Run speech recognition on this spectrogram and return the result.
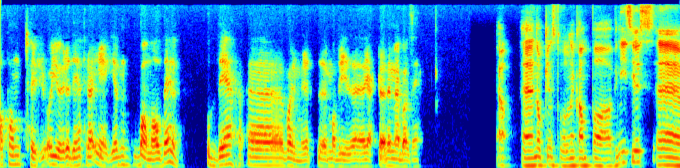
at han tør å gjøre det fra egen banehalvdel. Og det eh, varmer et Madrid-hjerte, det må jeg bare si. Ja, eh, nok en strålende kamp av Venicius. Eh,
